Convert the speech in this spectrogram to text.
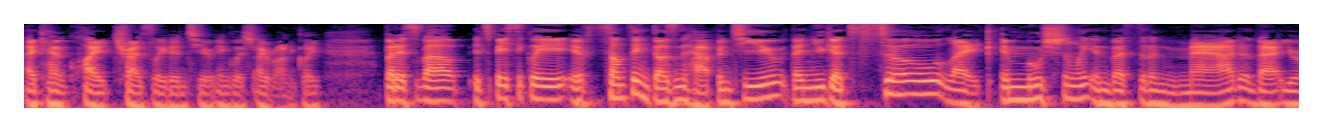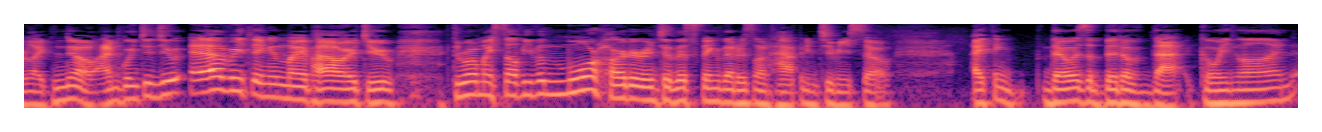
I can't quite translate into English, ironically. But it's about it's basically if something doesn't happen to you then you get so like emotionally invested and mad that you're like no i'm going to do everything in my power to throw myself even more harder into this thing that is not happening to me. So i think there was a bit of that going on.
